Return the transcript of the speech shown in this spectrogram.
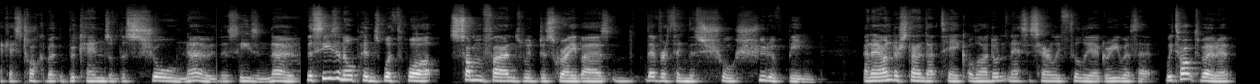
I guess talk about the bookends of the show now, the season now. The season opens with what some fans would describe as everything this show should have been. And I understand that take, although I don't necessarily fully agree with it. We talked about it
